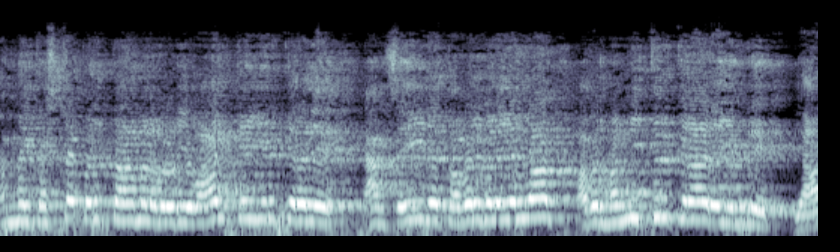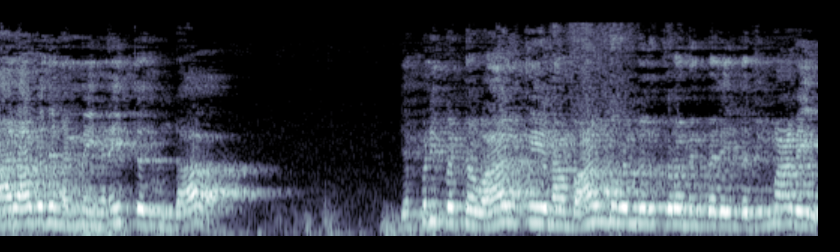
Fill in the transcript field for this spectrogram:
நம்மை கஷ்டப்படுத்தாமல் அவருடைய வாழ்க்கை இருக்கிறது. நாம் செய்த தவறுகளை எல்லாம் அவர் மன்னித்திருக்கிறாரே என்று யாராவது நம்மை நினைத்தது உண்டா? எப்படிப்பட்ட வாழ்க்கையை நாம் வாழ்ந்து கொண்டிருக்கிறோம் என்பதை இந்த ஜும்மாவில்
